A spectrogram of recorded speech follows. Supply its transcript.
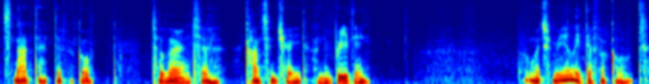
It's not that difficult to learn to concentrate on the breathing. But what's really difficult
